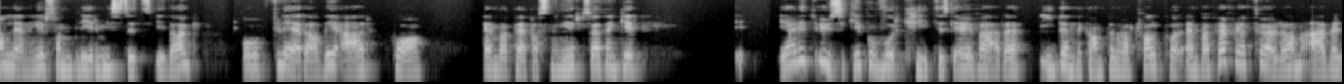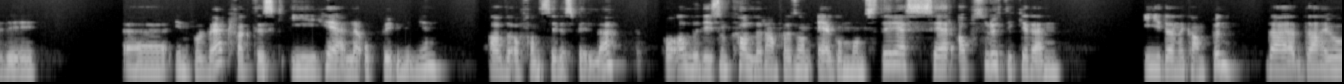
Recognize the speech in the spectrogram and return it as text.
anledninger som blir mistet i dag, og flere av de er på MBP-pasninger. Så jeg tenker Jeg er litt usikker på hvor kritisk jeg vil være i denne kampen, i hvert fall for MBP, for jeg føler han er veldig eh, involvert faktisk i hele oppbyggingen av det offensive spillet. Og alle de som kaller ham for et sånn egomonster. Jeg ser absolutt ikke den i denne kampen. Det, det er jo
